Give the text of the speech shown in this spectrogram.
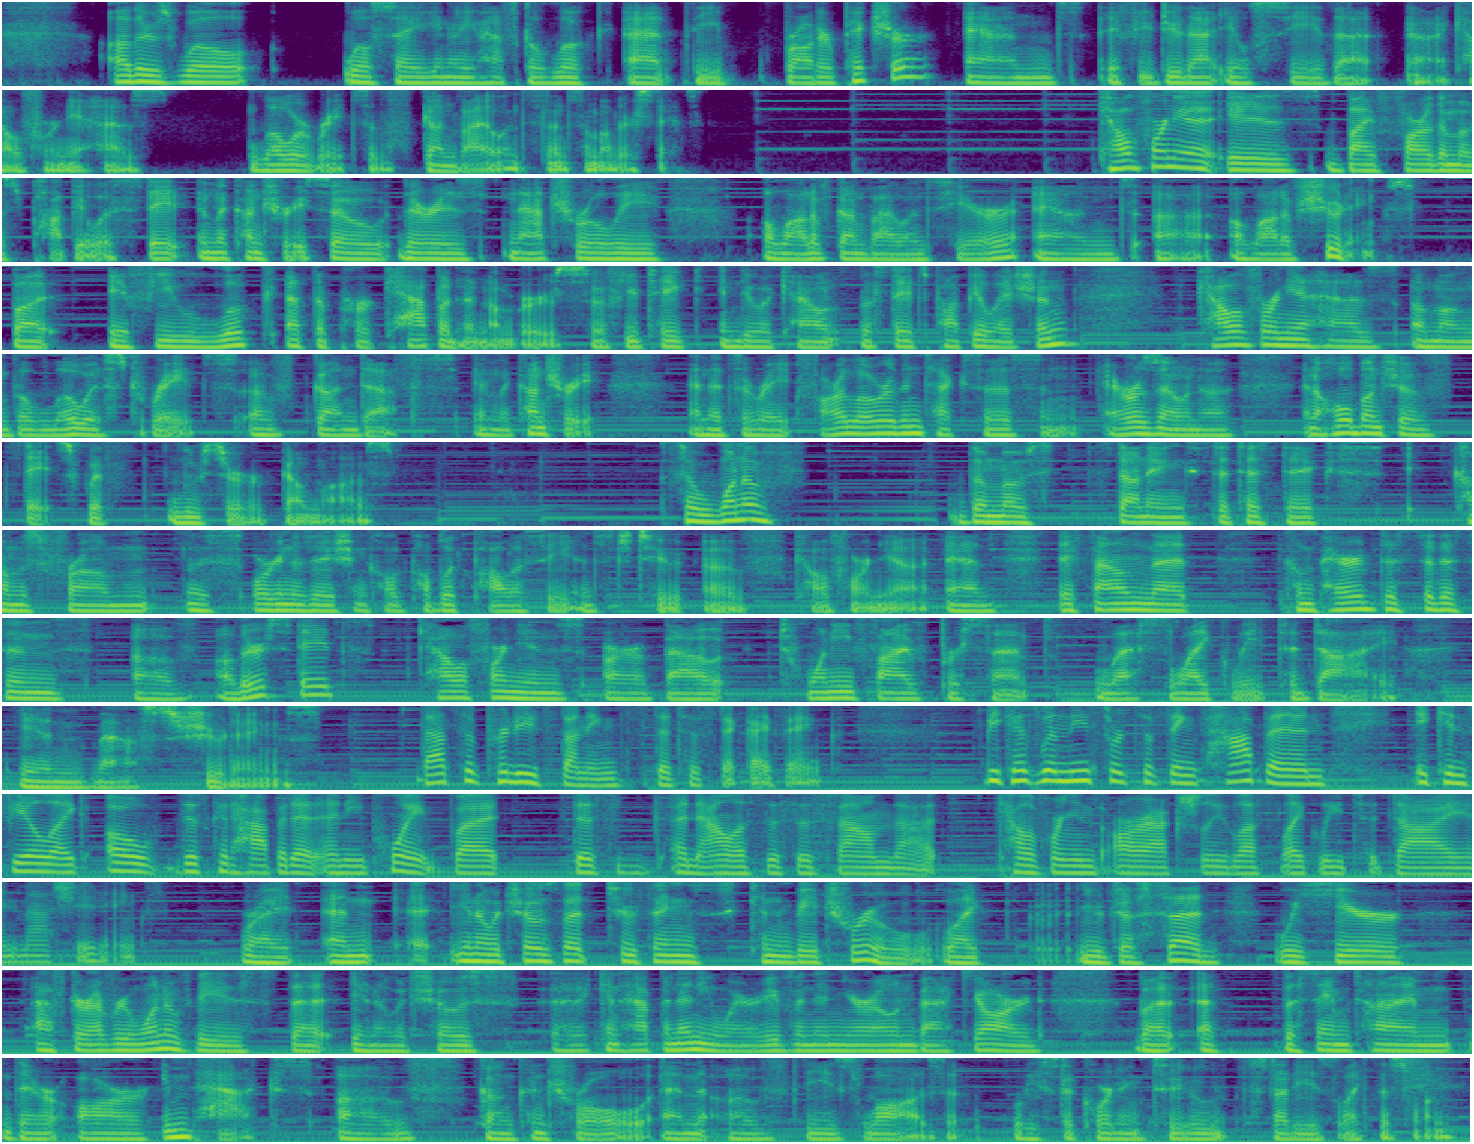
others will will say, you know, you have to look at the broader picture, and if you do that, you'll see that uh, California has lower rates of gun violence than some other states. California is by far the most populous state in the country. So there is naturally a lot of gun violence here and uh, a lot of shootings. But if you look at the per capita numbers, so if you take into account the state's population, California has among the lowest rates of gun deaths in the country. And it's a rate far lower than Texas and Arizona and a whole bunch of states with looser gun laws. So, one of the most stunning statistics comes from this organization called Public Policy Institute of California. And they found that compared to citizens of other states, Californians are about 25% less likely to die in mass shootings. That's a pretty stunning statistic, I think. Because when these sorts of things happen, it can feel like, oh, this could happen at any point. But this analysis has found that Californians are actually less likely to die in mass shootings. Right. And, uh, you know, it shows that two things can be true. Like you just said, we hear after every one of these that, you know, it shows that it can happen anywhere, even in your own backyard. But at the same time, there are impacts of gun control and of these laws, at least according to studies like this one.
